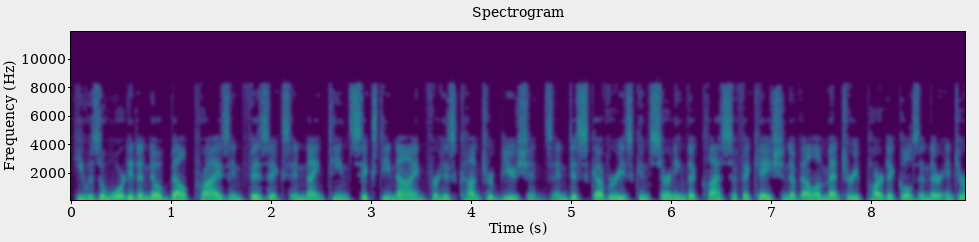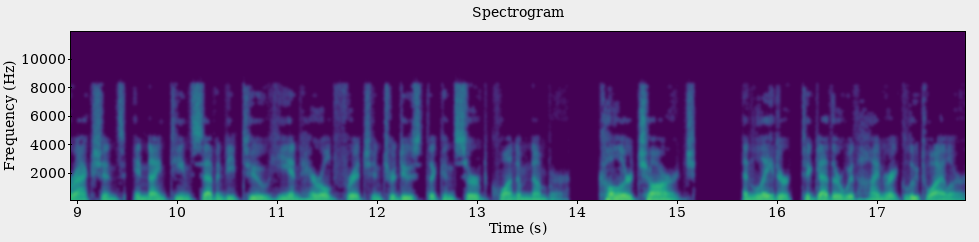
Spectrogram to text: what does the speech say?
He was awarded a Nobel Prize in Physics in 1969 for his contributions and discoveries concerning the classification of elementary particles and their interactions. In 1972, he and Harold Fritzsch introduced the conserved quantum number color charge, and later, together with Heinrich Leutwiler,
